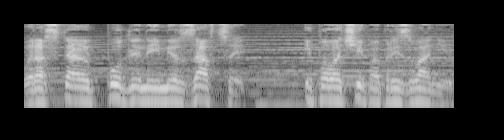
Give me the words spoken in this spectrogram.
вырастают подлинные мерзавцы и палачи по призванию.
